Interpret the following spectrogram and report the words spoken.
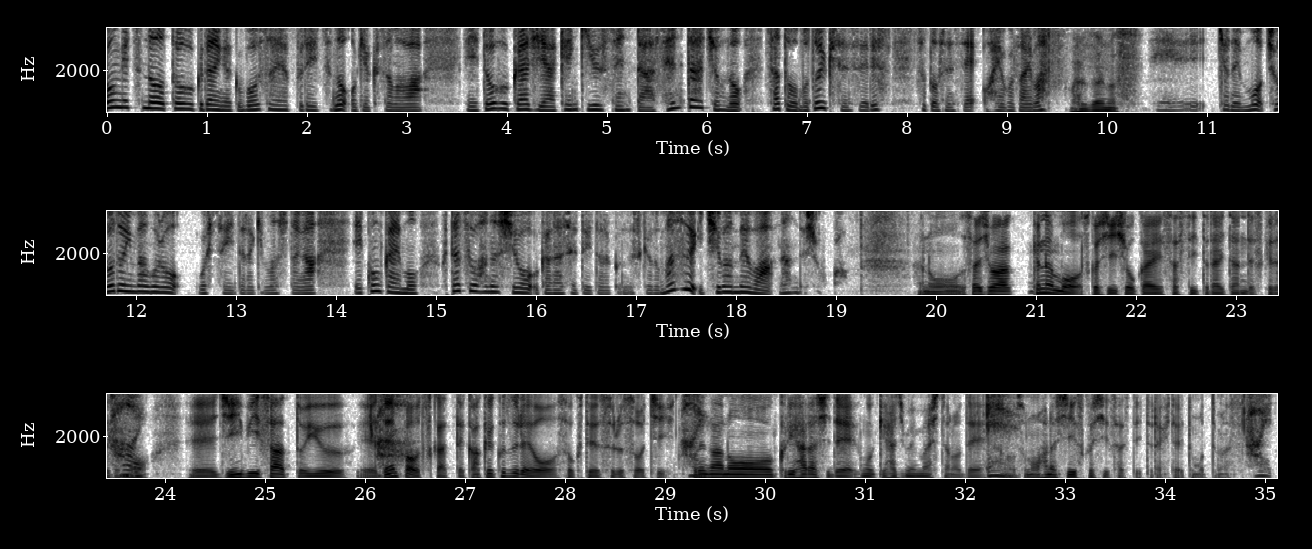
今月の東北大学防災アップデートのお客様は、えー、東北アジア研究センターセンター長の佐藤元幸先生です。佐藤先生おはようございます。おはようございます、えー、去年もちょうど今頃ご出演いただきましたが、えー、今回も2つお話を伺わせていただくんですけどまず1番目は何でしょうか？あの最初は去年も少し紹介させていただいたんですけれども、はい、えー、GBSAR という、えー、電波を使って崖崩れを測定する装置、これがあの栗原市で動き始めましたので、えー、あのそのお話少しさせていただきたいと思ってます。はい、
